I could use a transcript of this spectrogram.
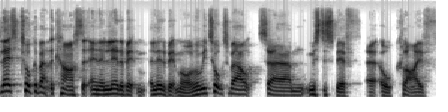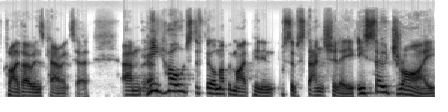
let's talk about the cast in a little bit a little bit more. We talked about um, Mr. Smith uh, or Clive Clive Owen's character. Um, He holds the film up, in my opinion, substantially. He's so dry,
